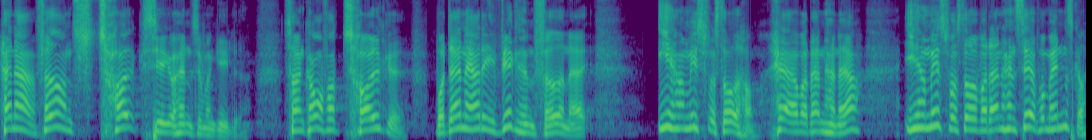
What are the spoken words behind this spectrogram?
Han er faderens tolk, siger Johannes evangeliet. Så han kommer for at tolke, hvordan er det i virkeligheden faderen er. I har misforstået ham. Her er, hvordan han er. I har misforstået, hvordan han ser på mennesker.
